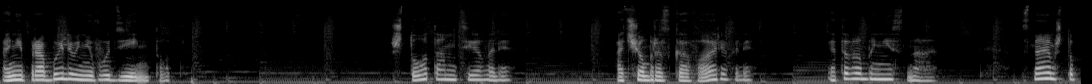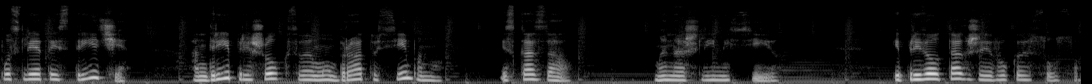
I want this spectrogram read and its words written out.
Они пробыли у него день тот. Что там делали? О чем разговаривали? Этого мы не знаем. Знаем, что после этой встречи Андрей пришел к своему брату Симону и сказал – мы нашли Мессию. И привел также его к Иисусу.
